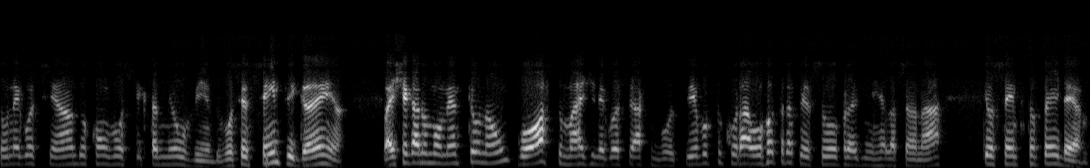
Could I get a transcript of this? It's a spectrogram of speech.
estou negociando com você que está me ouvindo. Você sempre ganha. Vai chegar no momento que eu não gosto mais de negociar com você, eu vou procurar outra pessoa para me relacionar, que eu sempre estou perdendo.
